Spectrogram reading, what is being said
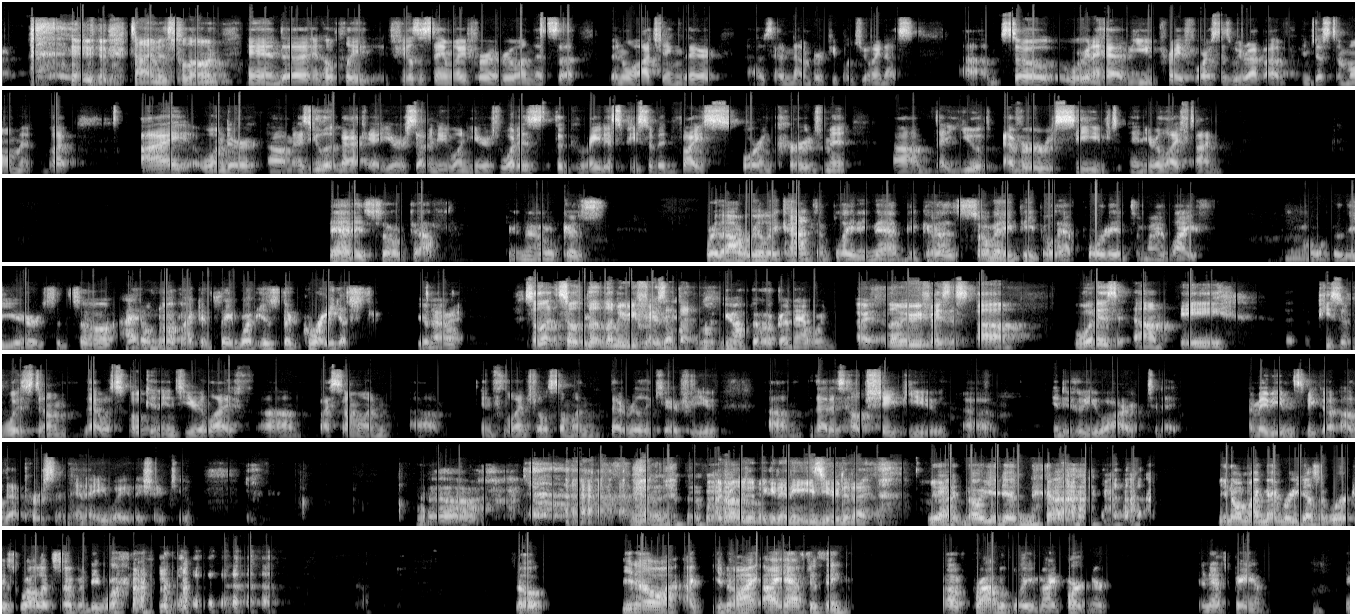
time has flown, and uh, and hopefully it feels the same way for everyone that's uh, been watching. There, uh, I've had a number of people join us. Um, so we're going to have you pray for us as we wrap up in just a moment. But I wonder, um, as you look back at your 71 years, what is the greatest piece of advice or encouragement um, that you have ever received in your lifetime? That is so tough, you know, because without really contemplating that, because so many people have poured into my life you know, over the years. And so I don't know if I can say what is the greatest, you know. Right. So let so let, let me rephrase that then. Let me off the hook on that one. All right, let me rephrase this. Um, what is um, a piece of wisdom that was spoken into your life um, by someone um, influential, someone that really cared for you, um, that has helped shape you um, into who you are today? Or maybe even speak of, of that person in a way they shaped you? Uh, I probably didn't make it any easier, did I? Yeah, no, you didn't. you know, my memory doesn't work as well at 71. so, you know, I, you know, I, I have to think of probably my partner, and that's Pam.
